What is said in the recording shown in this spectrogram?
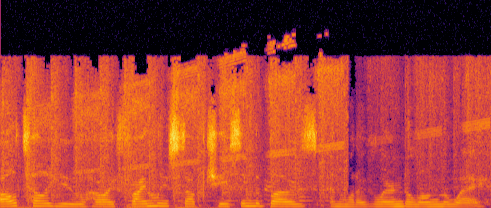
I'll tell you how I finally stopped chasing the buzz and what I've learned along the way.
